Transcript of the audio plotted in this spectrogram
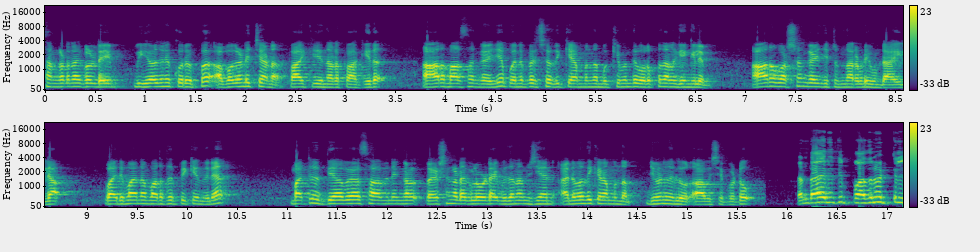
സംഘടനകളുടെയും വിയോജനക്കുറിപ്പ് അവഗണിച്ചാണ് പാക്കേജ് നടപ്പാക്കിയത്. ആറ് മാസം കഴിഞ്ഞ് പുനഃപരിശോധിക്കാമെന്ന് മുഖ്യമന്ത്രി ഉറപ്പ് നൽകിയെങ്കിലും ആറു വർഷം കഴിഞ്ഞിട്ടും നടപടി ഉണ്ടായില്ല. വരുമാനം വർദ്ധിപ്പിക്കുന്നതിന് മറ്റ് നിത്യോപയോഗ സാധനങ്ങൾ റേഷൻ കടകളിലൂടെ വിതരണം ചെയ്യാൻ അനുവദിക്കണമെന്നും ജൂൺ നെല്ലൂർ ആവശ്യപ്പെട്ടു. രണ്ടായിരത്തി പതിനെട്ടിൽ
